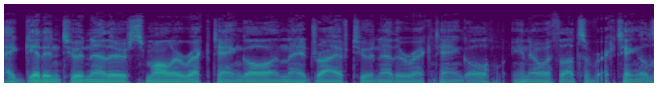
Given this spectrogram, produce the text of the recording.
I get into another smaller rectangle and I drive to another rectangle, you know, with lots of rectangles.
